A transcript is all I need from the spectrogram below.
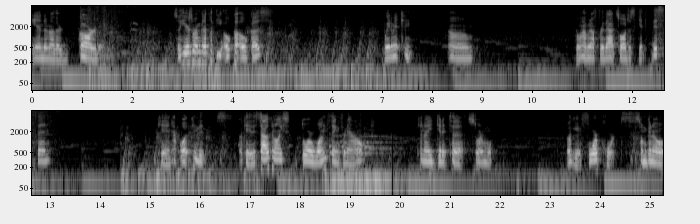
and another garden. So here's where I'm gonna put the Oca Ocas. Wait a minute, can um don't have enough for that, so I'll just get this then. Okay, and how, what can this Okay, this tile can only store one thing for now. Can I get it to store more? Okay, four ports. So I'm gonna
